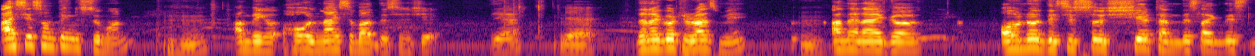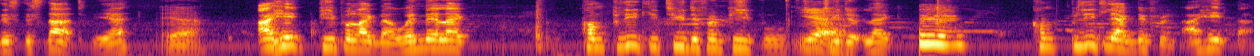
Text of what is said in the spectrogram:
I say something to Suman. Mm-hmm. I'm being whole nice about this and shit. Yeah. Yeah. Then I go to Razmi, Mm. and then I go, oh no, this is so shit, and this like this, this, this, that. Yeah. Yeah. I hate people like that when they're like completely two different people. Yeah. two di- like Hmm. completely act different. I hate that.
